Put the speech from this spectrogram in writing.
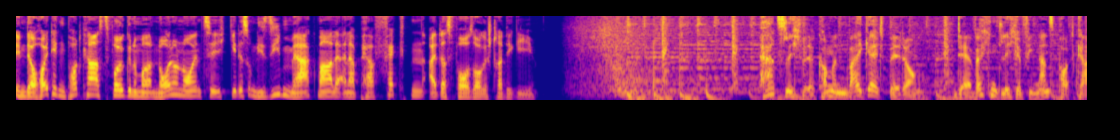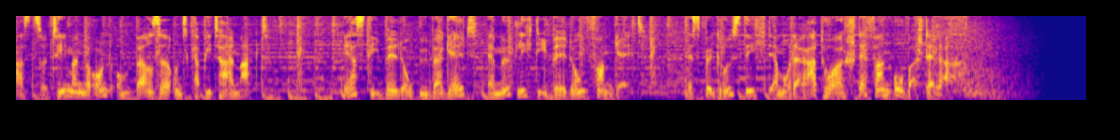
In der heutigen Podcast-Folge Nummer 99 geht es um die sieben Merkmale einer perfekten Altersvorsorgestrategie. Herzlich willkommen bei Geldbildung, der wöchentliche Finanzpodcast zu Themen rund um Börse und Kapitalmarkt. Erst die Bildung über Geld ermöglicht die Bildung von Geld. Es begrüßt dich der Moderator Stefan Obersteller.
